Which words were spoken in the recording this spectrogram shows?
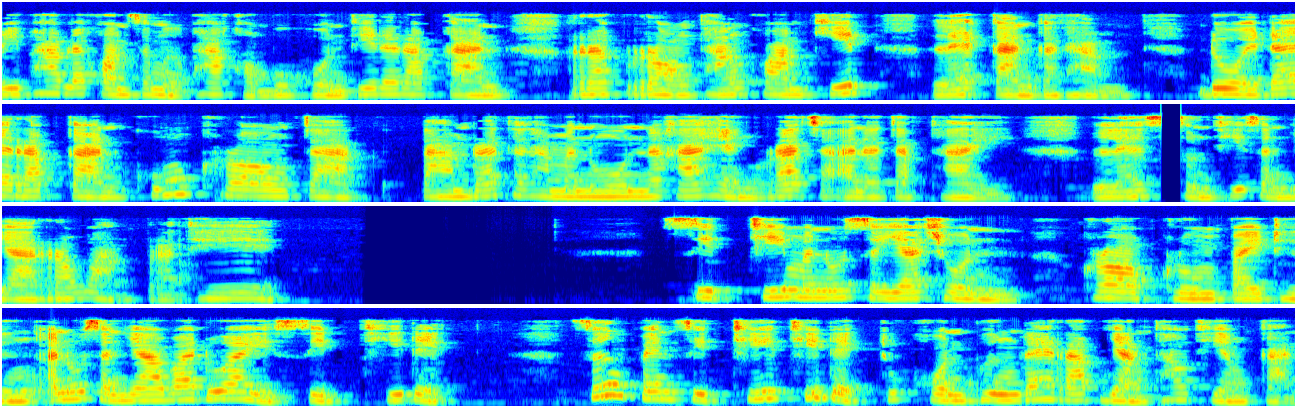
รีภาพและความเสมอภาคของบุคคลที่ได้รับการรับรองทั้งความคิดและการกระทำโดยได้รับการคุ้มครองจากตามรัฐธรรมนูญนะคะ แห่งราชอาณาจักรไทย และสนธิสัญญาระหว่างประเทศ สิทธิมนุษยชน ครอบคลุมไปถึงอนุสัญญาว่าด้วยสิทธิเด็ก ซึ่งเป็นสิทธิที่เด็กทุกคนพึงได้รับอย่างเท่าเทียมกัน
